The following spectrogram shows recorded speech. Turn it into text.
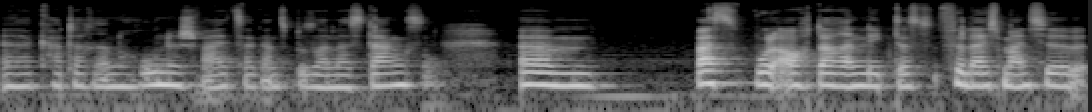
äh, Cutterin Rune Schweizer ganz besonders dankst. Ähm, was wohl auch daran liegt, dass vielleicht manche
